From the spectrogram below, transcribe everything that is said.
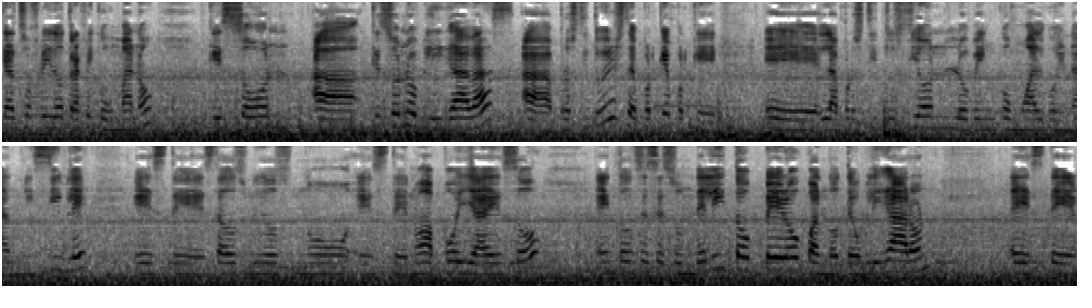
que han sufrido tráfico humano, que son, uh, que son obligadas a prostituirse. ¿Por qué? Porque eh, la prostitución lo ven como algo inadmisible. Este, Estados Unidos no, este, no apoya eso, entonces es un delito, pero cuando te obligaron, este,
